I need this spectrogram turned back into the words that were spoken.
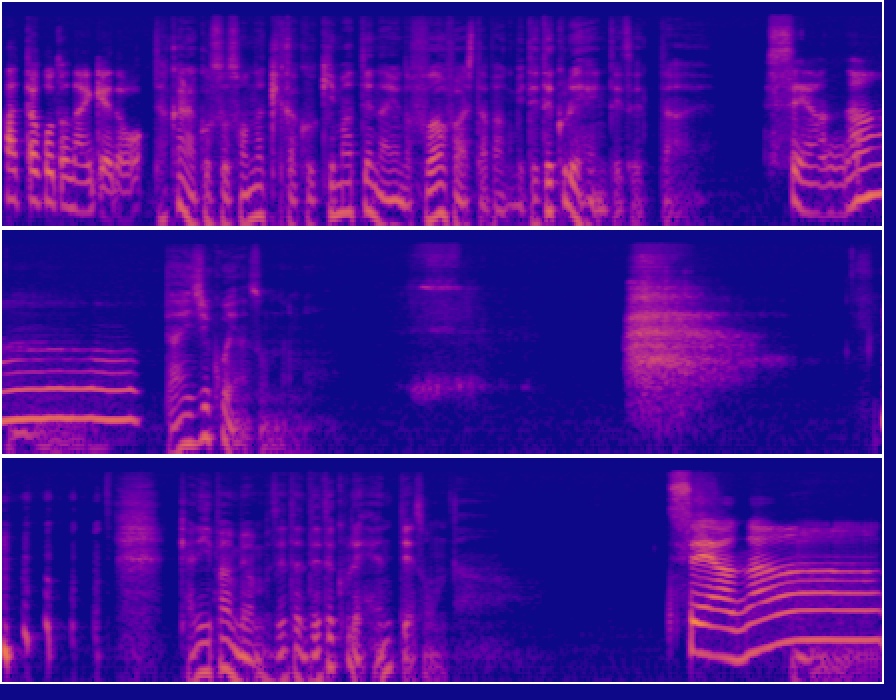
会ったことないけど。だからこそそんな企画決まってないようなふわふわした番組出てくれへんって絶対。せやんな、う大事故やん、そんなもん。キャリーパンメンも絶対出てくれへんって、そんな。せやな、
